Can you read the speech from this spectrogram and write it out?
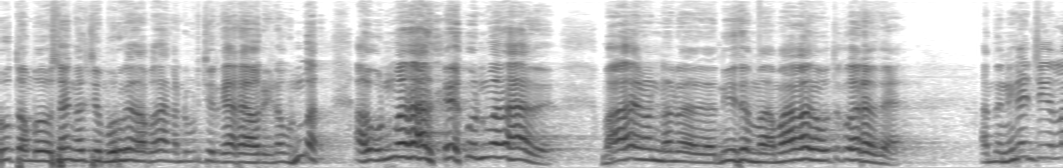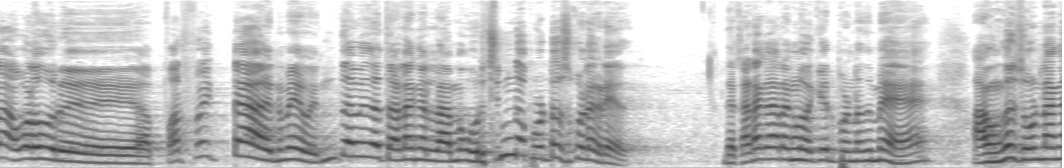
நூற்றம்பது வருஷம் கழிச்சு முருகன் அப்போ தான் கண்டுபிடிச்சிருக்காரு. அவர் என்ன உண்மை அது உண்மைதான் அது உண்மைதான் அது. மகாதேவன் நீச மகாதேவன் ஒத்துக்குவார் அதை. அந்த நிகழ்ச்சிகள்லாம் அவ்வளோ ஒரு பர்ஃபெக்டாக இனிமேல் எந்த வித தடங்கள் இல்லாமல் ஒரு சின்ன ப்ரொட்டஸ்ட் கூட கிடையாது. இந்த கடைக்காரங்களை வக்கேட் பண்ணதுமே அவங்க சொன்னாங்க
